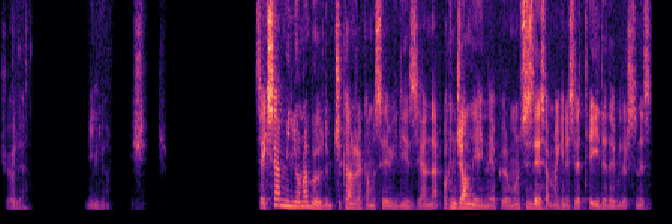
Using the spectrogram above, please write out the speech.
şöyle milyon eşittir. 80 milyona böldüm çıkan rakamı sevgili izleyenler. Bakın canlı yayında yapıyorum bunu. Siz de hesap makinesiyle teyit edebilirsiniz.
